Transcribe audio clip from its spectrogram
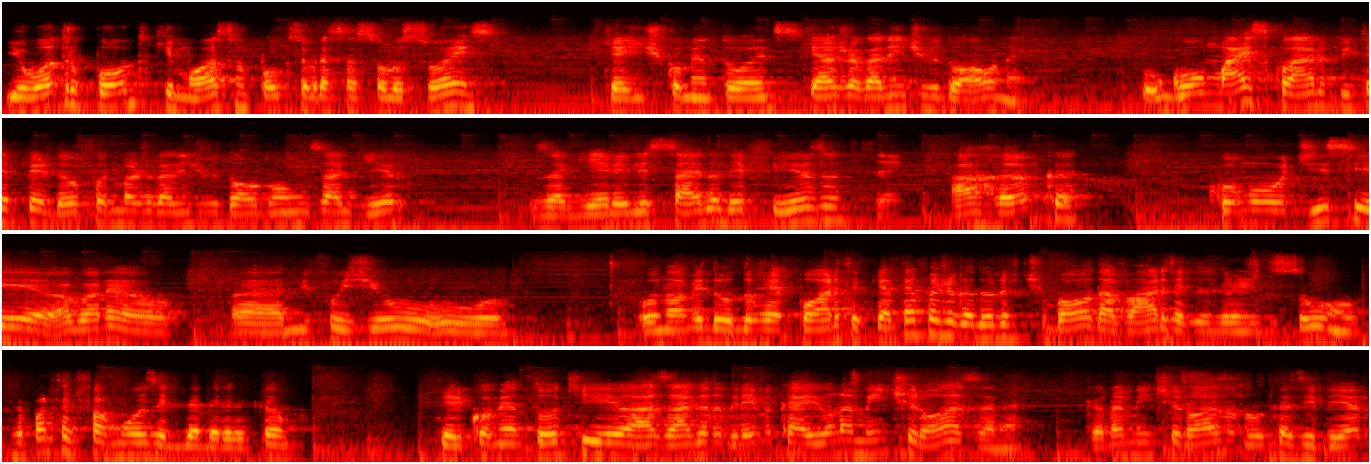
E o outro ponto que mostra um pouco sobre essas soluções, que a gente comentou antes, que é a jogada individual, né? O gol mais claro que o Inter perdeu foi numa jogada individual de um zagueiro, o zagueiro ele sai da defesa, Sim. arranca. Como disse, agora uh, me fugiu o, o nome do, do, repórter, que até foi jogador de futebol da Várzea aqui do Rio Grande do Sul, um repórter famoso ali da beira do campo, que ele comentou que a zaga do Grêmio caiu na mentirosa, né? Caiu na mentirosa do Lucas Ribeiro,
